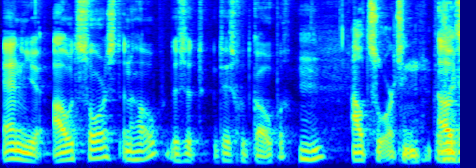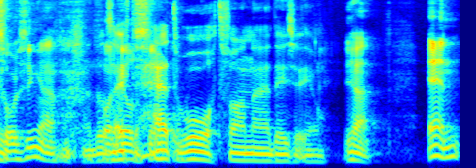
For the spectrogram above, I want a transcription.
En je outsourced een hoop. Dus het, het is goedkoper. Mhm. Outsourcing. Dat Outsourcing, ja. Dat is heel echt simpel. het woord van eh, deze eeuw. Ja. En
